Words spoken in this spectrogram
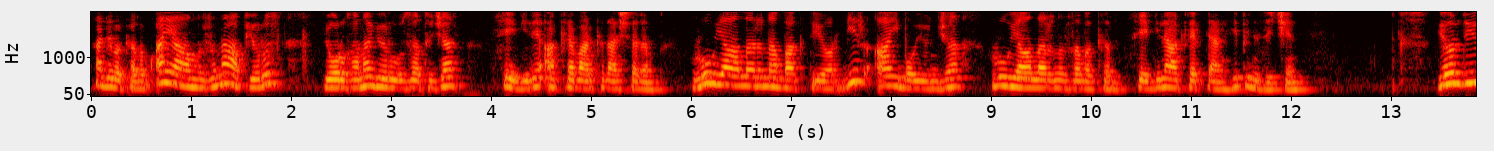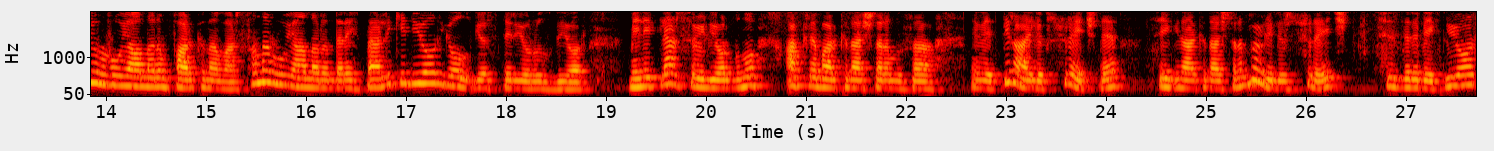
hadi bakalım ayağımızı ne yapıyoruz? Yorgana göre uzatacağız. Sevgili akrep arkadaşlarım rüyalarına bak diyor. Bir ay boyunca rüyalarınıza bakın. Sevgili akrepler hepiniz için gördüğün rüyaların farkına var. Sana rüyalarında rehberlik ediyor yol gösteriyoruz diyor. Melekler söylüyor bunu akrep arkadaşlarımıza. Evet bir aylık süreçte sevgili arkadaşlarım böyle bir süreç sizleri bekliyor.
